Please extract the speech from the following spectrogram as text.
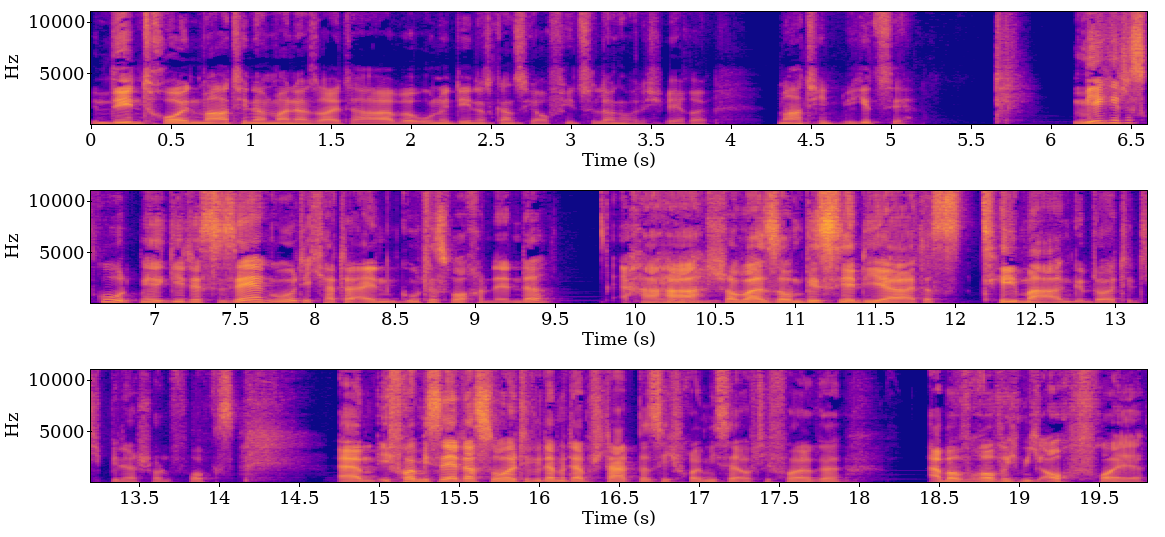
den treuen Martin an meiner Seite habe, ohne den das Ganze ja auch viel zu langweilig wäre. Martin, wie geht's dir? Mir geht es gut, mir geht es sehr gut. Ich hatte ein gutes Wochenende. Haha, hey. schon mal so ein bisschen hier das Thema angedeutet. Ich bin ja schon Fuchs. Ähm, ich freue mich sehr, dass du heute wieder mit am Start bist. Ich freue mich sehr auf die Folge. Aber worauf ich mich auch freue,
